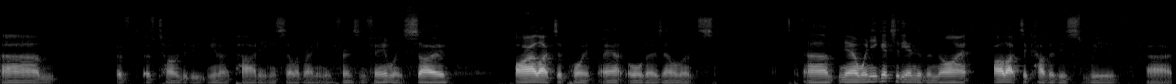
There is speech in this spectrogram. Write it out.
um, of of time to be you know partying and celebrating with friends and family. So I like to point out all those elements. Um, now, when you get to the end of the night, I like to cover this with uh,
